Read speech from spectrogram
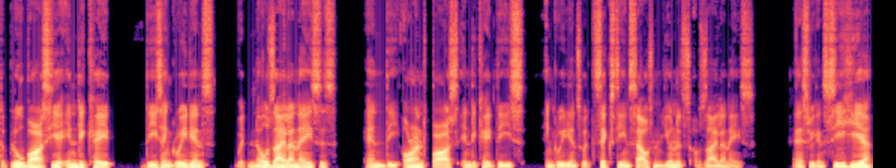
the blue bars here indicate these ingredients with no xylanases, and the orange bars indicate these ingredients with 16,000 units of xylanase. And as we can see here,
